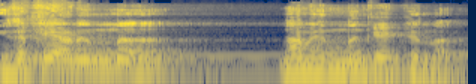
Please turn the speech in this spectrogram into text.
ഇതൊക്കെയാണ് ഇന്ന് നാം എന്നും കേൾക്കുന്നത്.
